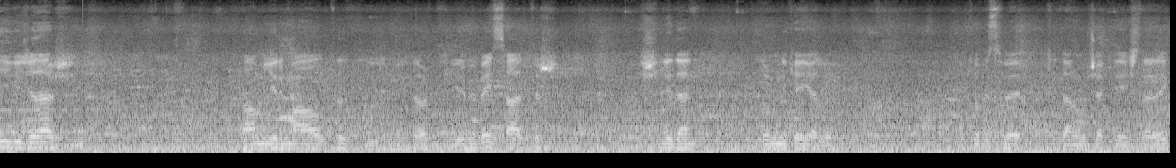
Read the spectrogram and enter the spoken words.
İyi geceler. Tam 26, 24, 25 saattir Şili'den Dominik'e geldim. Otobüs ve iki tane uçak değiştirerek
